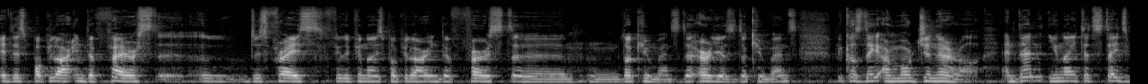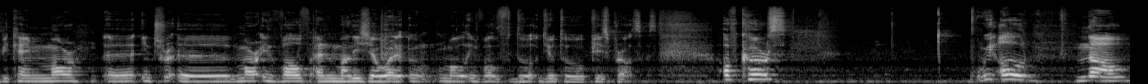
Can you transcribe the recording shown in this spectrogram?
it is popular in the first, uh, this phrase, Filipino is popular in the first uh, mm, documents, the earliest documents, because they are more general. And then United States became more, uh, uh more involved and Malaysia uh, more involved due, due to peace process. Of course, we all know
